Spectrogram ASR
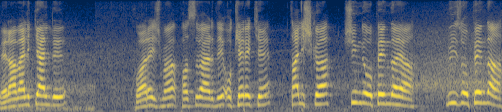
Beraberlik geldi. Quaresma pası verdi. O kereke. Talişka. Şimdi Openda'ya. Luis Openda.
